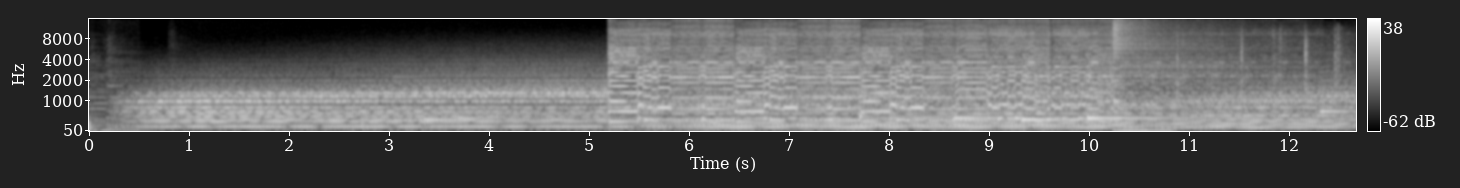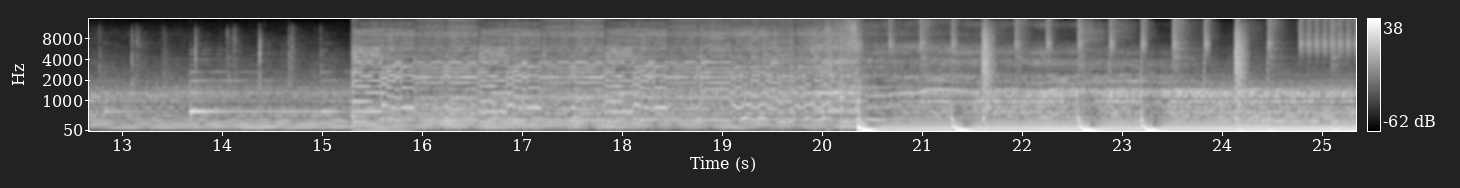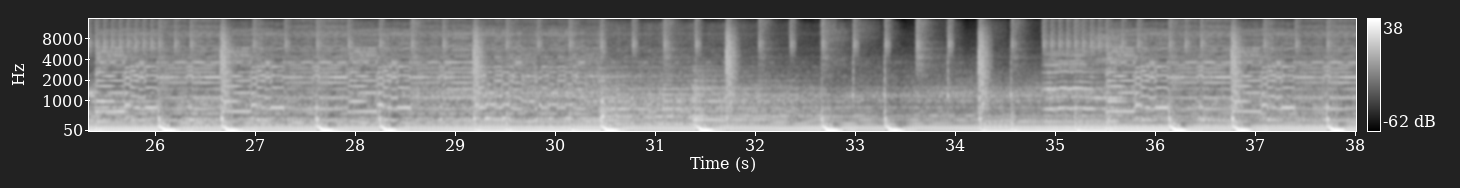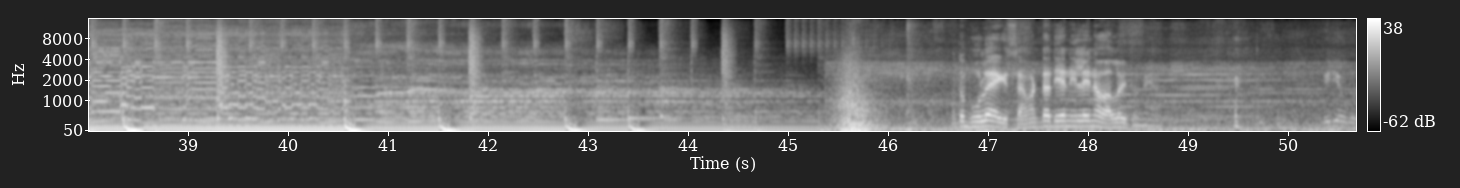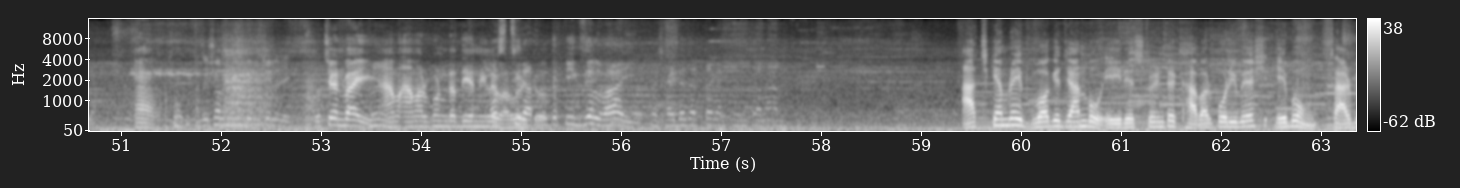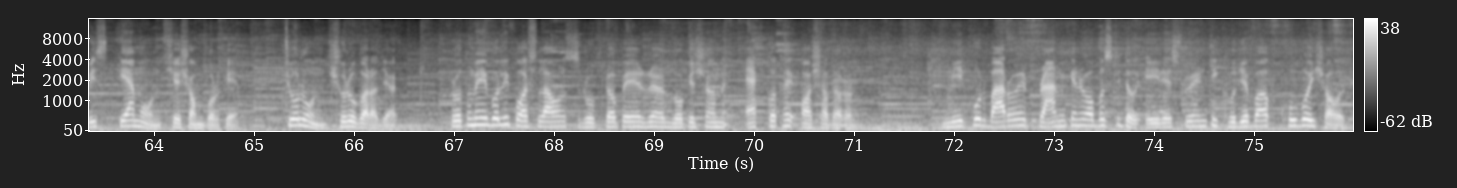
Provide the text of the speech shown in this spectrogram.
তো ভুল হয়ে গেছে আমারটা দিয়ে নিলেই না ভালোই তো ভিডিওগুলো। হ্যাঁ। আচ্ছা বুঝছেন ভাই আম- আমার ফোনটা দিয়ে নিলে ভালো হতো পিক্সেল ভাই ষাট হাজার টাকার ফোন চালান। আজকে আমরা এই ব্লগে জানব এই রেস্টুরেন্টের খাবার পরিবেশ এবং সার্ভিস কেমন সে সম্পর্কে। চলুন শুরু করা যাক। প্রথমেই বলি পশ লাউন্স রুপটপের লোকেশন এক কথায় অসাধারণ। মিরপুর বারো এর প্রাণকেন্দ্রে অবস্থিত এই রেস্টুরেন্টটি খুঁজে পাওয়া খুবই সহজ।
